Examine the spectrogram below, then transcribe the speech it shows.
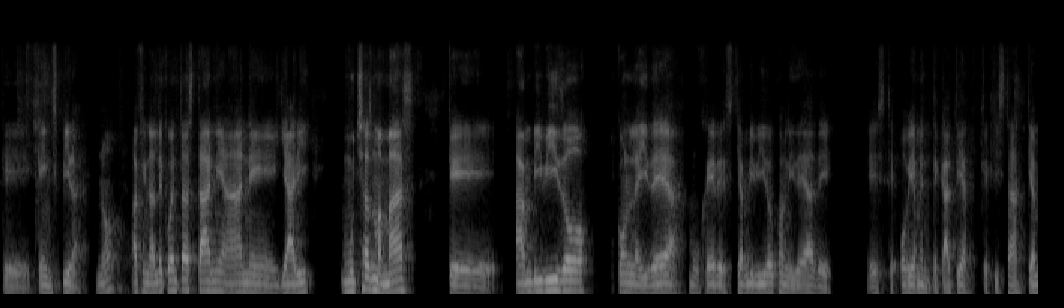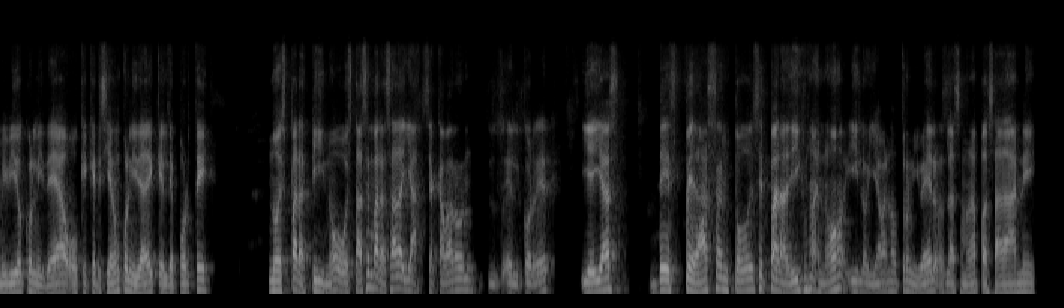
que, inspira, ¿no? A final de cuentas, Tania, Anne, Yari, muchas mamás que han vivido con la idea, mujeres que han vivido con la idea de, este, obviamente Katia, que aquí está, que han vivido con la idea o que crecieron con la idea de que el deporte no es para ti, ¿no? O estás embarazada, ya, se acabaron el correr y ellas despedazan todo ese paradigma, ¿no? Y lo llevan a otro nivel. O la semana pasada, Anne,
